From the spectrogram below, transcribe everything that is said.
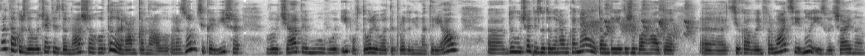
А також долучайтесь до нашого телеграм-каналу. Разом цікавіше вивчати мову і повторювати проданий матеріал. Е, Долучайтесь до телеграм-каналу, там де є дуже багато е, цікавої інформації. Ну і, звичайно,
